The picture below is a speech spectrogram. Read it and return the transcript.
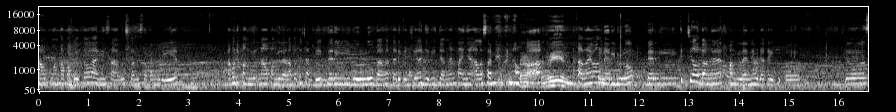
nama lengkap aku itu Anissa Agus Vanessa Tamrin. Aku dipanggil, nama panggilan aku tuh cantik dari dulu banget dari kecil. Jadi jangan tanya alasannya nah kenapa. dengerin Karena emang dari dulu, dari kecil banget panggilannya udah kayak gitu. Terus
